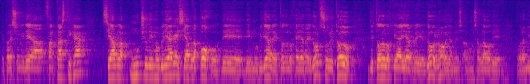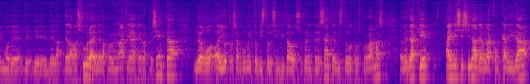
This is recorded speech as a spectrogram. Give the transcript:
me parece una idea fantástica se habla mucho de inmobiliaria y se habla poco de, de inmobiliaria, de todo lo que hay alrededor, sobre todo de todo lo que hay alrededor, ¿no? Ya hemos hablado de, ahora mismo de, de, la, de, la, basura y de la problemática que representa, luego hay otros argumentos, visto los invitados, súper interesantes, visto otros programas, la verdad que hay necesidad de hablar con calidad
